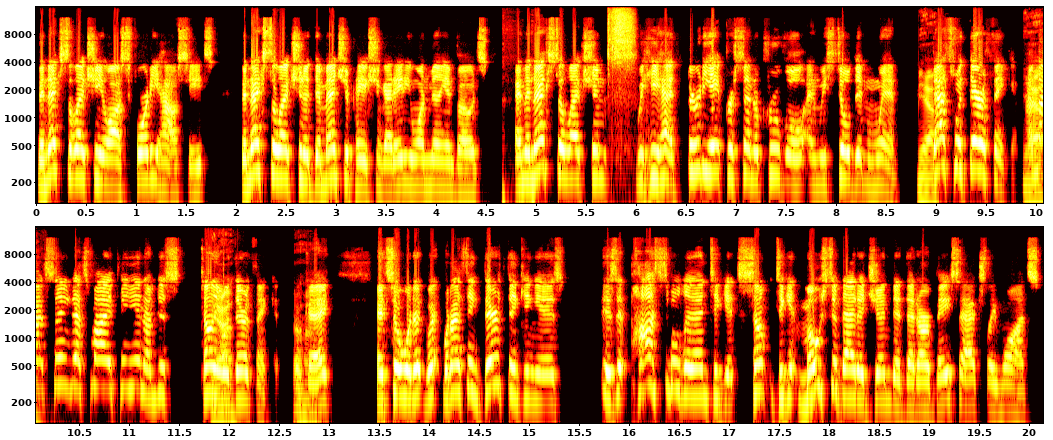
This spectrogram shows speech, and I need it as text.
the next election he lost 40 house seats the next election a dementia patient got 81 million votes and the next election we, he had 38% approval and we still didn't win Yeah. that's what they're thinking Yeah. i'm not saying that's my opinion i'm just telling Yeah. you what they're thinking Uh-huh. okay and so what, it- what what i think they're thinking is is it possible to then to get some to get most of that agenda that our base actually wants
